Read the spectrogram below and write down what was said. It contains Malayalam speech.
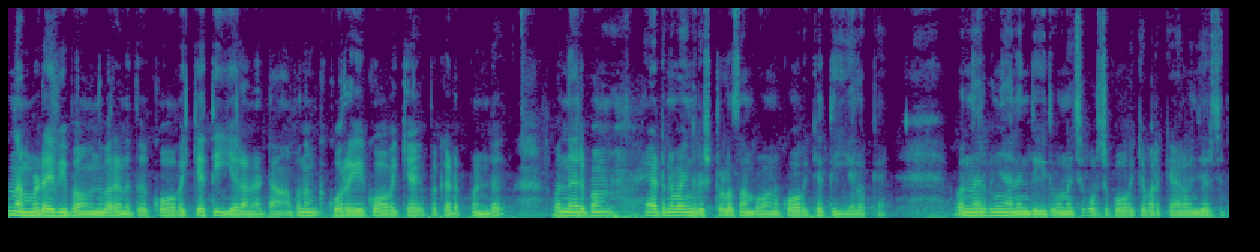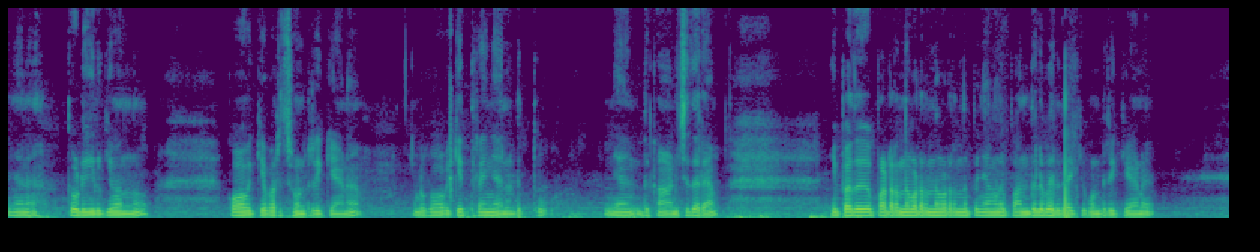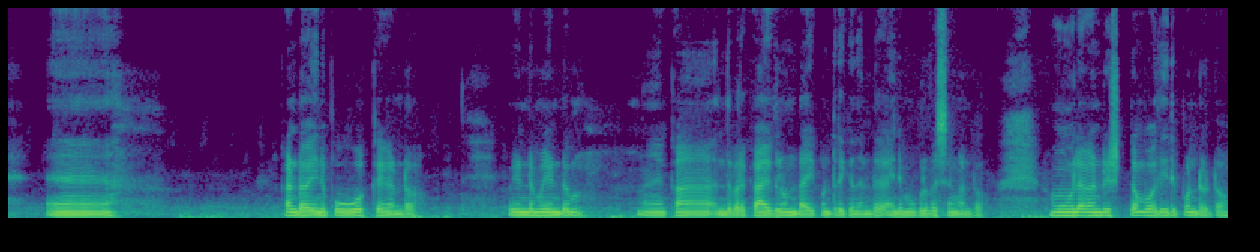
നമ്മുടെ വിഭവം എന്ന് പറയുന്നത് കോവയ്ക്ക തീയലാണ് കേട്ടോ. അപ്പോൾ നമുക്ക് കുറേ കോവയ്ക്ക ഇപ്പോൾ കിടപ്പുണ്ട്. അപ്പോൾ അന്നേരം ഇപ്പം ഏട്ടന് ഭയങ്കര ഇഷ്ടമുള്ള സംഭവമാണ് കോവയ്ക്ക തീയലൊക്കെ. അപ്പോൾ അന്നേരം ഇപ്പം ഞാൻ എന്ത് ചെയ്തു എന്ന് വെച്ചാൽ കുറച്ച് കോവയ്ക്ക പറിക്കാറോ വിചാരിച്ചിട്ട് ഞാൻ തൊടിയിലേക്ക് വന്നു. കോവയ്ക്ക പറിച്ചുകൊണ്ടിരിക്കുകയാണ്. അപ്പോൾ കോവയ്ക്ക ഇത്രയും ഞാൻ എടുത്തു. ഞാൻ ഇത് കാണിച്ചു തരാം. ഇപ്പം അത് പടർന്ന് പടർന്ന് പടർന്ന് ഇപ്പം ഞങ്ങൾ പന്തൽ വലുതാക്കിക്കൊണ്ടിരിക്കുകയാണ്. കണ്ടോ? അതിന് പൂവൊക്കെ കണ്ടോ? വീണ്ടും വീണ്ടും എന്താ പറയുക കായകൾ ഉണ്ടായിക്കൊണ്ടിരിക്കുന്നുണ്ട്. അതിന്റെ മുകൾ വശം കണ്ടോ? മൂല കണ്ട് ഇഷ്ടം പോലെ ഇരിപ്പുണ്ട് കേട്ടോ.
